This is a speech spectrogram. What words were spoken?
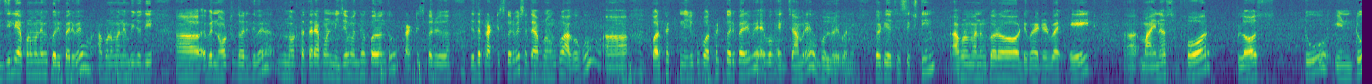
ইজিলি আপন মানে করিপারে আপন মানে যদি এবে নোট ধরিদেবে নোট খাতার আপনার নিজে মধ্যে করতু প্র্যাকটিস করে যেতে প্র্যাকটিস করবে সেতে আপনার আগুক পরফেক্ট নিজকে পরফেক্ট করিপারে এবং এক্সামে ভুল রহবনি তো এটি হচ্ছে সিক্সটিন আপন মানকর divided by eight minus four plus two into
